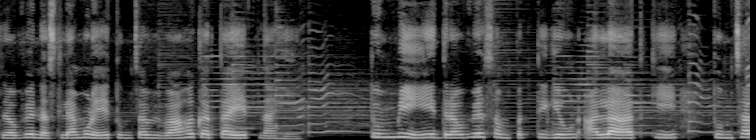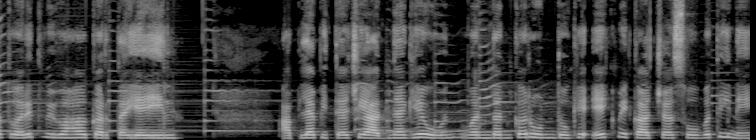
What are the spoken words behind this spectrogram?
द्रव्य नसल्यामुळे तुमचा विवाह करता येत नाही. तुम्ही द्रव्य संपत्ती घेऊन आलात की तुमचा त्वरित विवाह करता येईल. आपल्या पित्याची आज्ञा घेऊन वंदन करून दोघे एकमेकाच्या सोबतीने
